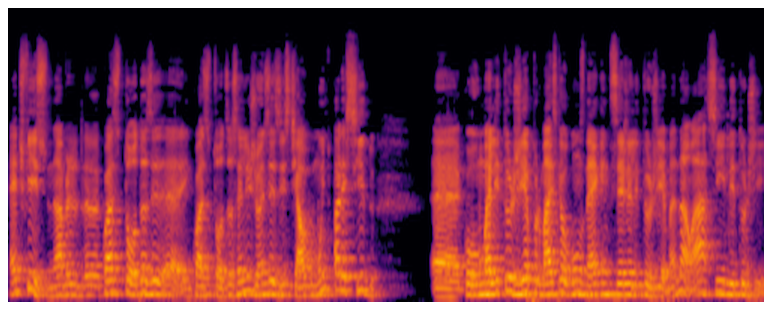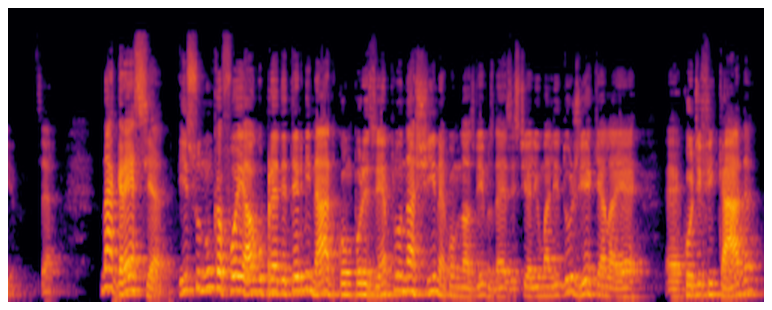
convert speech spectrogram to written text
É difícil. Na verdade, quase todas, é, em quase todas as religiões existe algo muito parecido é, com uma liturgia, por mais que alguns neguem que seja liturgia. Mas não, há sim liturgia, certo? Na Grécia, isso nunca foi algo pré-determinado, como por exemplo na China, como nós vimos, né? existia ali uma liturgia que ela é, é codificada,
